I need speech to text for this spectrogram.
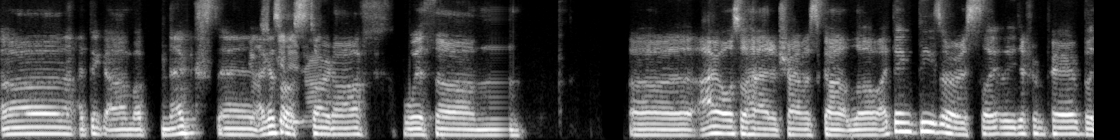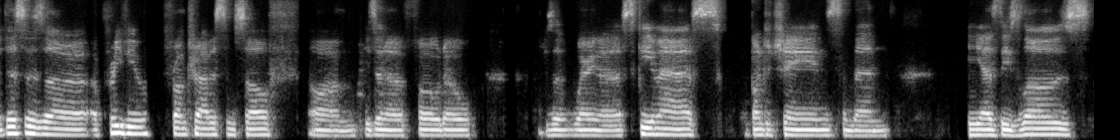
Uh, I think I'm up next, and I guess get I'll it, start off with um. Uh, I also had a Travis Scott low. I think these are a slightly different pair, but this is a, a preview from Travis himself. Um, he's in a photo. He's uh, wearing a ski mask, a bunch of chains, and then he has these lows.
